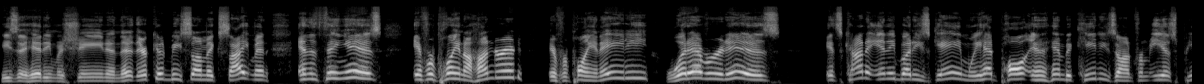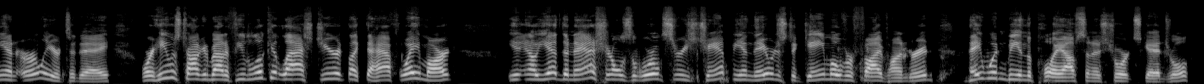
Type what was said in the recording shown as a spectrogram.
He's a hitting machine, and there there could be some excitement. And the thing is, if we're playing 100, if we're playing 80, whatever it is, it's kind of anybody's game. We had Paul Hembekides on from ESPN earlier today, where he was talking about if you look at last year at like the halfway mark, you know, you had the Nationals, the World Series champion. They were just a game over 500. They wouldn't be in the playoffs in a short schedule.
